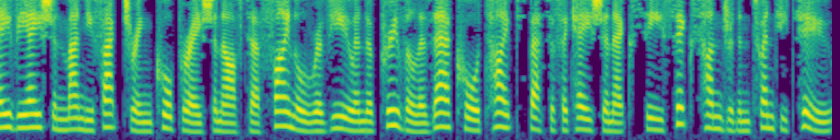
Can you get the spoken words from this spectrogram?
Aviation Manufacturing Corporation After final review and approval as Air Corps Type Specification XC622,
